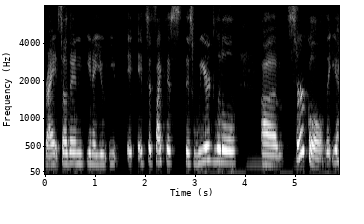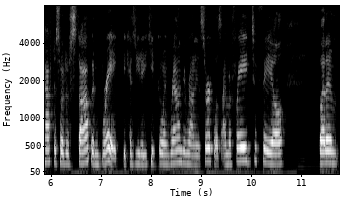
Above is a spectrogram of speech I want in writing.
right so then you know you you it, it's it's like this this weird little um, circle that you have to sort of stop and break because you know you keep going round and round in circles i'm afraid to fail but i'm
